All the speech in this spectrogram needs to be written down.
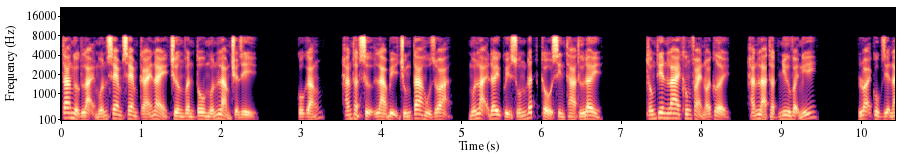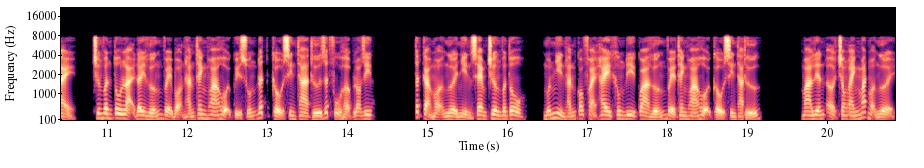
ta ngược lại muốn xem xem cái này trương vân tô muốn làm chuyện gì. Cố gắng, hắn thật sự là bị chúng ta hù dọa, muốn lại đây quỳ xuống đất cầu xin tha thứ đây. Tống thiên lai không phải nói cười, hắn là thật như vậy nghĩ. Loại cục diện này, trương vân tô lại đây hướng về bọn hắn thanh hoa hội quỳ xuống đất cầu xin tha thứ rất phù hợp logic. Tất cả mọi người nhìn xem trương vân tô, muốn nhìn hắn có phải hay không đi qua hướng về thanh hoa hội cầu xin tha thứ. Mà liền ở trong ánh mắt mọi người,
